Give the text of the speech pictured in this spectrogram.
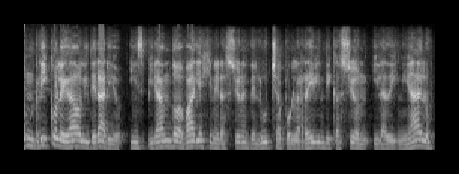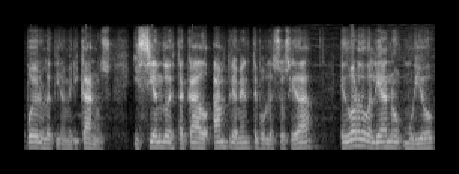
un rico legado literario, inspirando a varias generaciones de lucha por la reivindicación y la dignidad de los pueblos latinoamericanos y siendo destacado ampliamente por la sociedad, Eduardo Galeano murió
